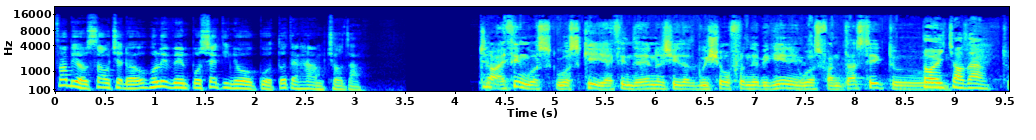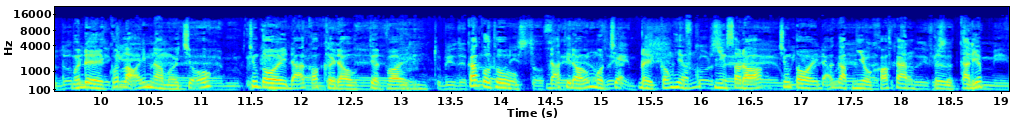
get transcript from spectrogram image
Phát biểu sau trận đấu, huấn luyện viên Pochettino của Tottenham cho rằng Tôi cho rằng vấn đề cốt lõi nằm ở chỗ chúng tôi đã có khởi đầu tuyệt vời. Các cầu thủ đã thi đấu một trận đầy cống hiến, nhưng sau đó chúng tôi đã gặp nhiều khó khăn từ Cardiff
